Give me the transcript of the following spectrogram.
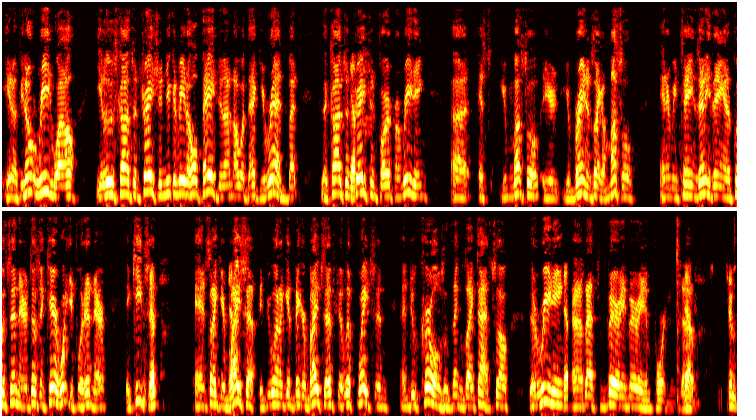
you know, if you don't read well, you lose concentration. You can read a whole page and not know what the heck you read, but the concentration part from reading, uh, it's your muscle, your your brain is like a muscle, and it retains anything and it puts in there. It doesn't care what you put in there. it keeps Yep. it. And it's like your Yep. bicep. If you want to get bigger biceps, you lift weights and, and do curls and things like that. So the reading, Yep. uh, that's very, very important. Yeah. Um, Gym,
